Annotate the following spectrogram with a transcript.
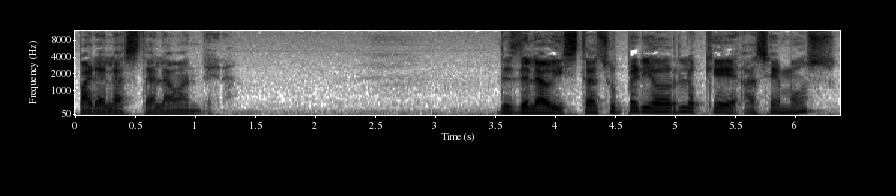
para el asta de la bandera. Desde la vista superior lo que hacemos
